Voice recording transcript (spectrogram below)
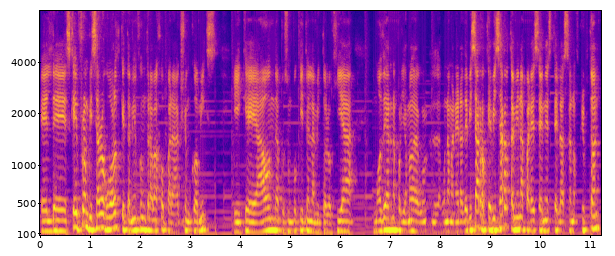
el de Escape from Bizarro World, que también fue un trabajo para Action Comics y que ahonda pues un poquito en la mitología moderna, por llamarlo de alguna manera, de Bizarro, que Bizarro también aparece en este Last Son of Krypton,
